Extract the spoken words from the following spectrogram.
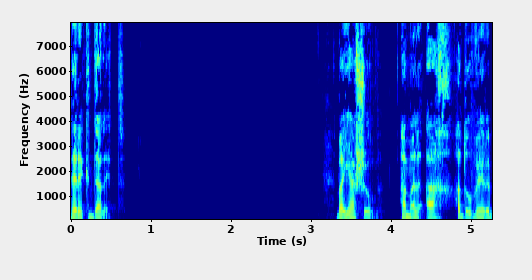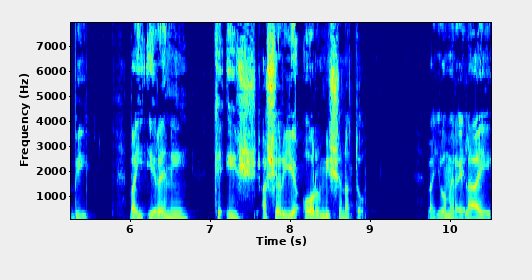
פרק ד' וישוב המלאך הדובר בי, ויעירני כאיש אשר יעור משנתו. ויאמר אלי,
